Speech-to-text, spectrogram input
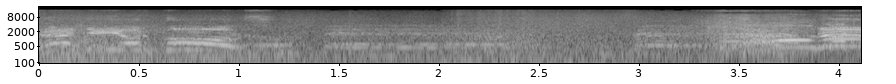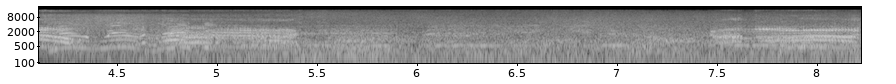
Ready your bows! Hold Now! until we're ready. Come on!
